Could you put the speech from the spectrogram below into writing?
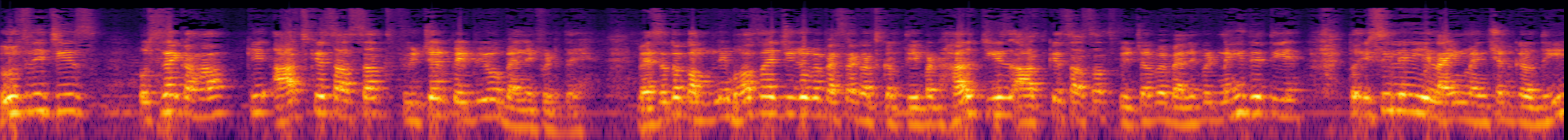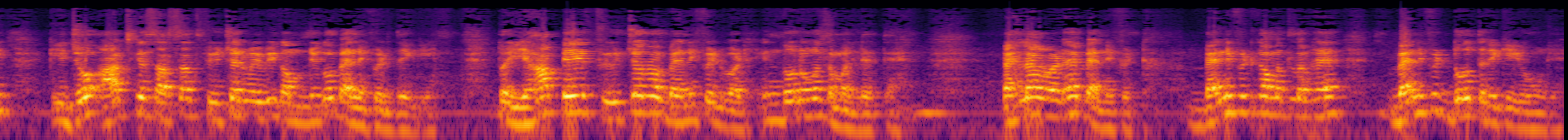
दूसरी चीज़ उसने कहा कि आज के साथ साथ फ्यूचर पे भी वो बेनिफिट दे। वैसे तो कंपनी बहुत सारी चीज़ों पे पैसा खर्च करती है बट हर चीज़ आज के साथ साथ फ्यूचर पे बेनिफिट नहीं देती है। तो इसीलिए ये लाइन मेंशन कर दी कि जो आज के साथ साथ फ्यूचर में भी कंपनी को बेनिफिट देगी। तो यहाँ पे फ्यूचर और बेनिफिट वर्ड इन दोनों को समझ लेते हैं। पहला वर्ड है बेनिफिट बेनिफिट का मतलब है बेनिफिट दो तरीके के होंगे।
